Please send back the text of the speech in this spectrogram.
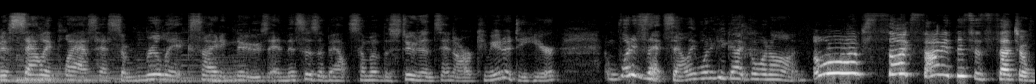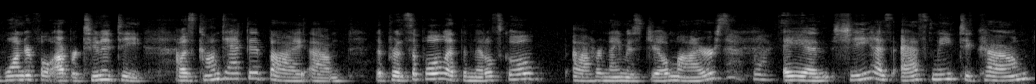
Miss Sally Plass has some really exciting news, and this is about some of the students in our community here. What is that, Sally? What have you got going on? Oh, I'm so excited. This is such a wonderful opportunity. I was contacted by um, the principal at the middle school. Uh, her name is Jill Myers. Right. And she has asked me to come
